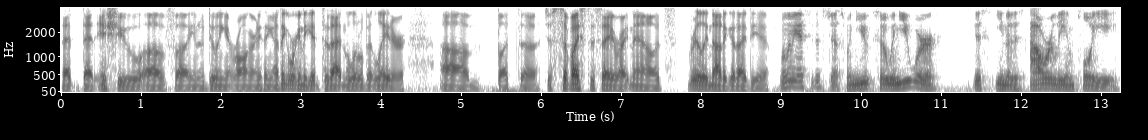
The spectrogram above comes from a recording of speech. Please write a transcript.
that that issue of uh, you know doing it wrong or anything. I think we're going to get to that in a little bit later. Um, but uh, just suffice to say, right now, it's really not a good idea. Well, let me ask you this, Jess. When you so when you were this, you know, this hourly employee,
